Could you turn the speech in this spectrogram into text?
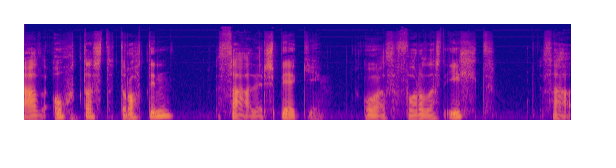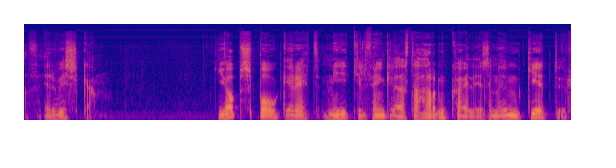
að óttast drottin, það er speki og að forðast ílt, það er viska. Jópsbók er eitt mikilfenglegasta harmkvæði sem um getur.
